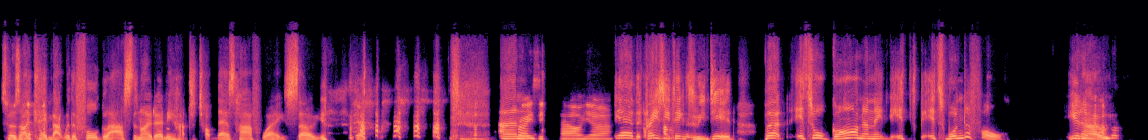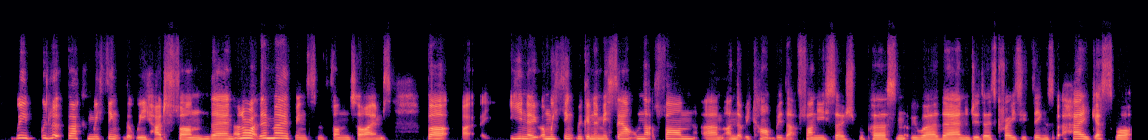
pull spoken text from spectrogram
So as I came back with a full glass, then I'd only had to top theirs halfway. So yeah. and crazy now, yeah. Yeah, the crazy um, things we did. But it's all gone and it, it's it's wonderful. You know. Yeah, we we look back and we think that we had fun then. And all right, there may have been some fun times, but you know, and we think we're going to miss out on that fun um, and that we can't be that funny, sociable person that we were then and do those crazy things. But hey, guess what?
